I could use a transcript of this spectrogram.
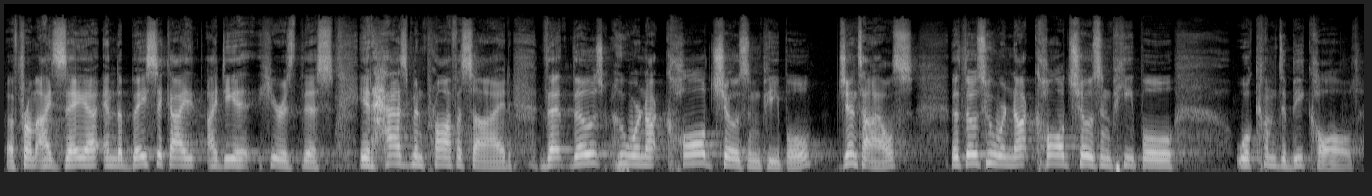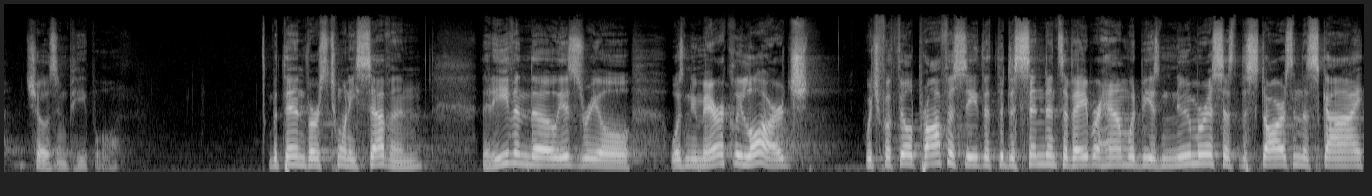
uh, from Isaiah. And the basic idea here is this it has been prophesied that those who were not called chosen people, Gentiles, that those who were not called chosen people will come to be called chosen people. But then, verse 27 that even though Israel was numerically large, which fulfilled prophecy that the descendants of Abraham would be as numerous as the stars in the sky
